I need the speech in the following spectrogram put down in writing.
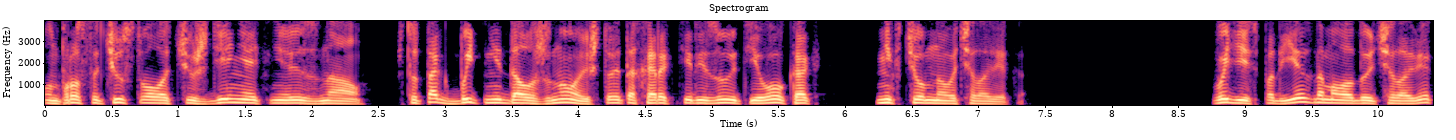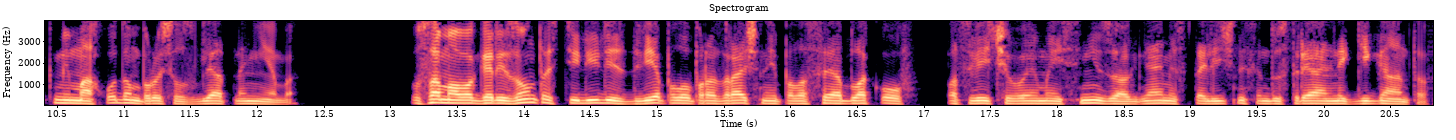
Он просто чувствовал отчуждение от нее и знал, что так быть не должно, и что это характеризует его как никчемного человека. Выйдя из подъезда, молодой человек мимоходом бросил взгляд на небо. У самого горизонта стелились две полупрозрачные полосы облаков, подсвечиваемые снизу огнями столичных индустриальных гигантов.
